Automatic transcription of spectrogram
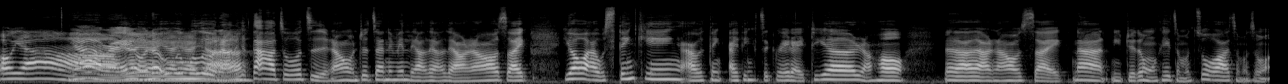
哦呀，Yeah，right，我那乌鲁木鲁，呀呀呀然后那个大桌子，然后我们就在那边聊聊聊，然后 it's like yo，I was thinking，I was think I think it's a great idea，然后。聊聊聊，然后 it's like，那你觉得我们可以怎么做啊？怎么怎么？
